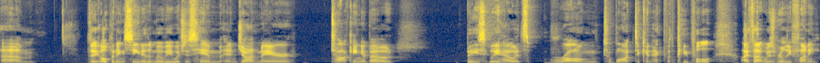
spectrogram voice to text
Um, the opening scene of the movie, which is him and John Mayer talking about basically how it's wrong to want to connect with people, I thought was really funny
